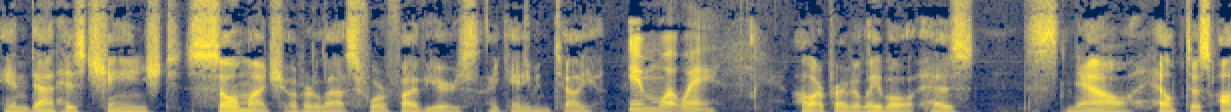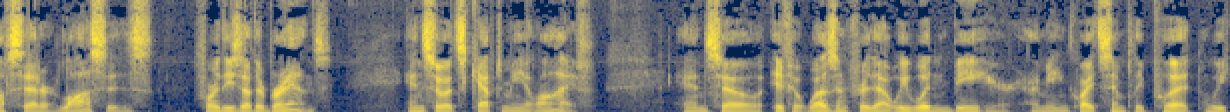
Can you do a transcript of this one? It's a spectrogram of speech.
And that has changed so much over the last four or five years. I can't even tell you. In what way? oh, our private label has now helped us offset our losses for these other brands. And so it's kept me alive. And so if it wasn't for that, we wouldn't be here. I mean, quite simply put, we,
